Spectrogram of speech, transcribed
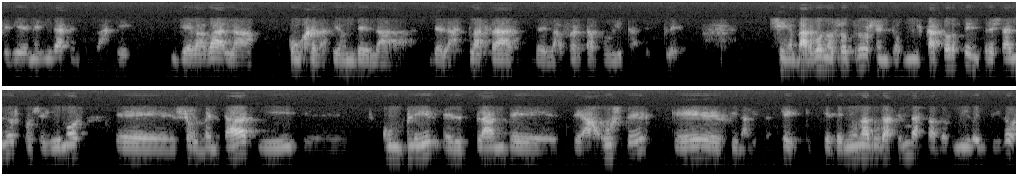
serie de medidas en las que llevaba la congelación de, la, de las plazas de la oferta pública sin embargo, nosotros en 2014, en tres años, conseguimos eh, solventar y eh, cumplir el plan de, ajuste que, tenía una duración de hasta 2022,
